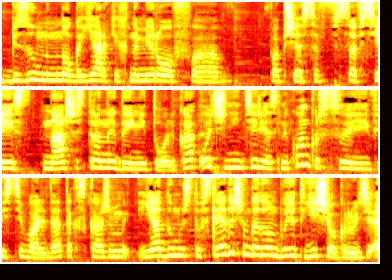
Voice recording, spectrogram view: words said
безумно много ярких номеров э, вообще со, со всей нашей страны, да и не только. Очень интересный конкурс и фестиваль, да, так скажем. Я думаю, что в следующем году он будет еще круче.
